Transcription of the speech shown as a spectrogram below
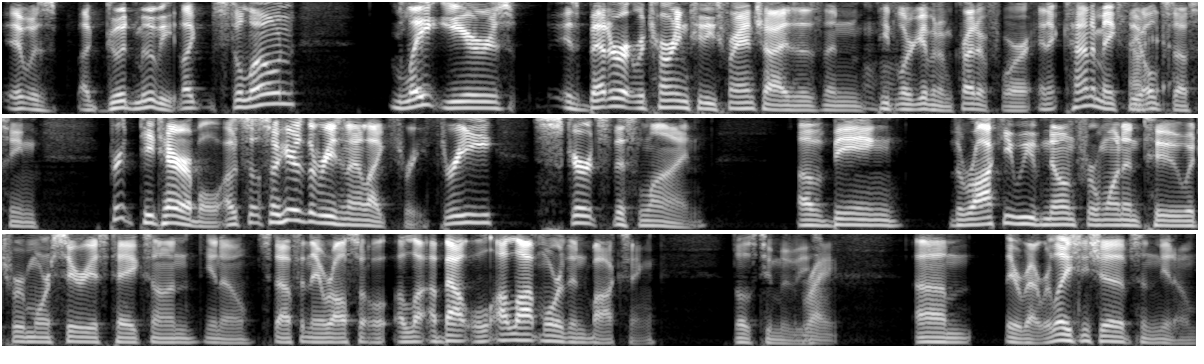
it was a good movie. Like Stallone, late years is better at returning to these franchises than mm-hmm. people are giving him credit for, and it kind of makes the Oh, old stuff seem pretty terrible. Oh, So, so here's the reason I like three. Three skirts this line of being the Rocky we've known for one and two, which were more serious takes on you know stuff, and they were also a lot about a lot more than boxing. Those two movies, right. Um, they were about relationships and you know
